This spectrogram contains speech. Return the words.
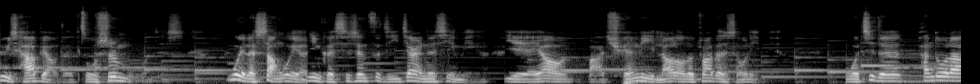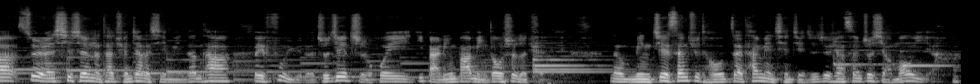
绿茶婊的祖师母，真是为了上位啊，宁可牺牲自己一家人的性命，也要把权力牢牢地抓在手里面。我记得潘多拉虽然牺牲了她全家的性命，但她被赋予了直接指挥一百零八冥斗士的权利。那冥界三巨头在她面前简直就像三只小猫一样。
